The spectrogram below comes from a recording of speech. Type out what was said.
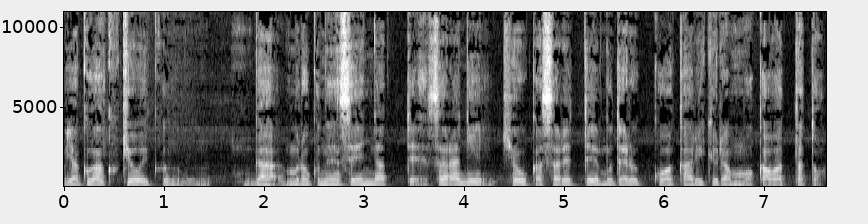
薬学教育が6年生になってさらに評価されてモデルコアカリキュラムも変わったと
